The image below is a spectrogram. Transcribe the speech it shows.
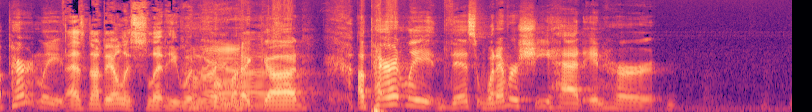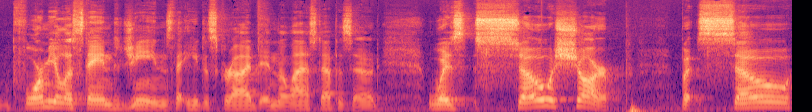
Apparently, That's not the only slit he wouldn't Oh my god. Apparently this whatever she had in her formula stained jeans that he described in the last episode was so sharp, but so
